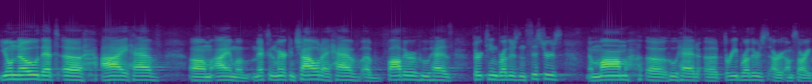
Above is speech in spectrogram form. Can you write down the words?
you'll know that uh, I have. I am a Mexican American child. I have a father who has 13 brothers and sisters a mom uh, who had uh, three brothers, or I'm sorry,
